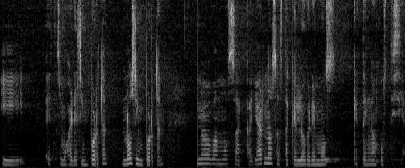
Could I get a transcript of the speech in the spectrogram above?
Y estas mujeres importan, nos importan. No vamos a callarnos hasta que logremos que tengan justicia.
